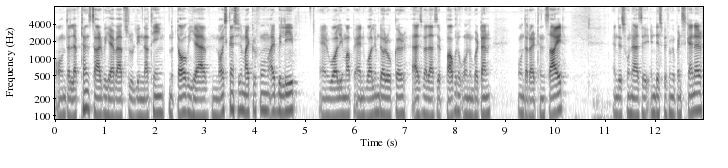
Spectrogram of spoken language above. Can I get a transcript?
on the left hand side we have absolutely nothing. On the top we have noise cancellation microphone I believe and volume up and volume down rocker as well as a power on button on the right hand side. And this one has a in-display fingerprint scanner.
